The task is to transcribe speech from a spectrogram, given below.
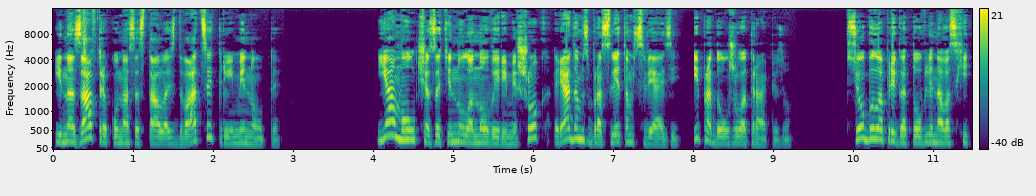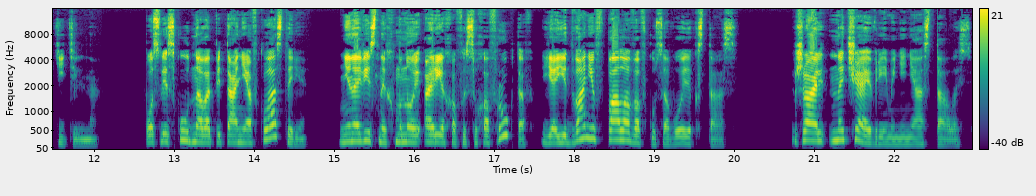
И на завтрак у нас осталось 23 минуты. Я молча затянула новый ремешок рядом с браслетом связи и продолжила трапезу. Все было приготовлено восхитительно. После скудного питания в кластере, ненавистных мной орехов и сухофруктов, я едва не впала во вкусовой экстаз. Жаль, на чай времени не осталось.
